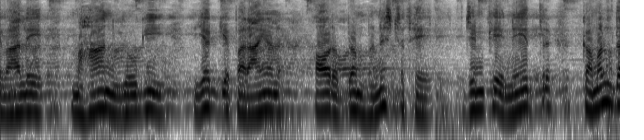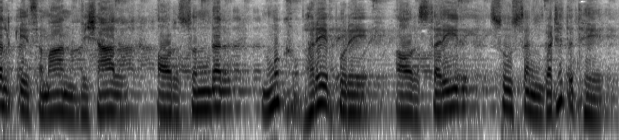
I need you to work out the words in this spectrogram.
वाले, महान योगी यज्ञ परायण और ब्रह्मनिष्ठ थे, जिनके नेत्र कमल दल के समान विशाल और सुंदर, मुख भरे पुरे और शरीर सुसंगठित थे।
